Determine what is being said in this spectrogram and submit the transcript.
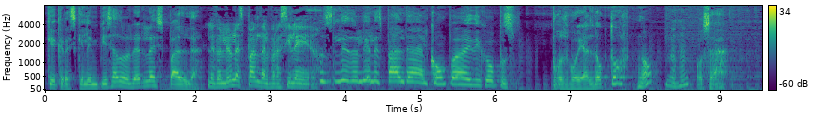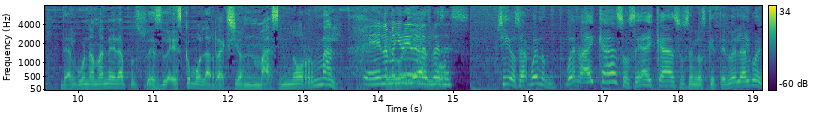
¿qué crees? Que le empieza a doler la espalda. Le dolió la espalda al brasilero. Pues le dolía la espalda al compa y dijo, pues, pues voy al doctor, ¿no? O sea, de alguna manera, pues es, es como la reacción más normal. Eh, la ¿Te mayoría de las algo? veces. Sí, o sea, bueno, bueno, hay casos, ¿eh? Hay casos en los que te duele algo y,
